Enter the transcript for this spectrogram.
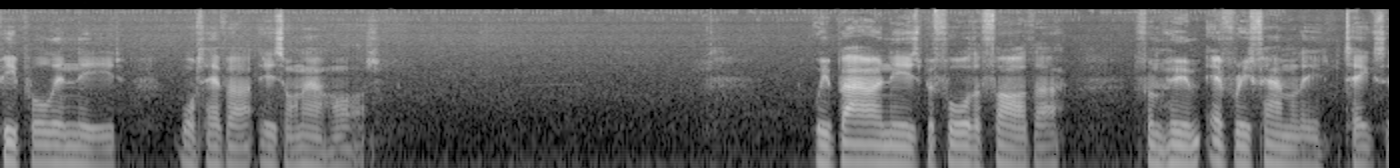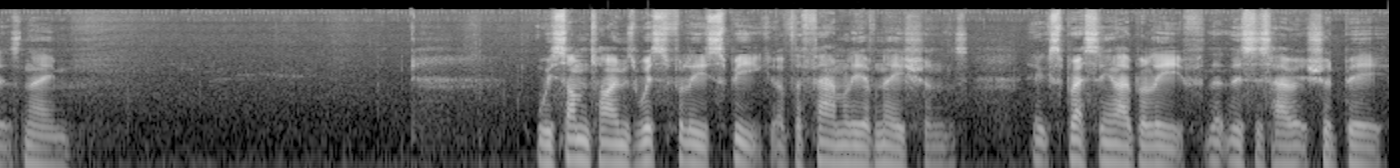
people in need, whatever is on our heart. We bow our knees before the Father, from whom every family takes its name. We sometimes wistfully speak of the family of nations, expressing our belief that this is how it should be,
